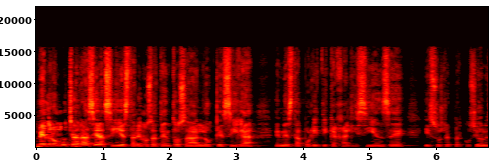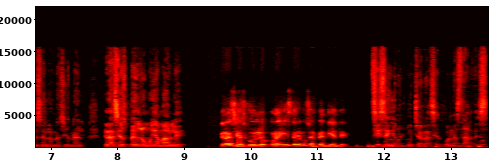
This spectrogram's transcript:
Pedro, muchas gracias y estaremos atentos a lo que siga en esta política jalisciense y sus repercusiones en lo nacional. Gracias, Pedro, muy amable. Gracias, Julio, por ahí estaremos al pendiente. Sí, señor, muchas gracias. Buenas tardes.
